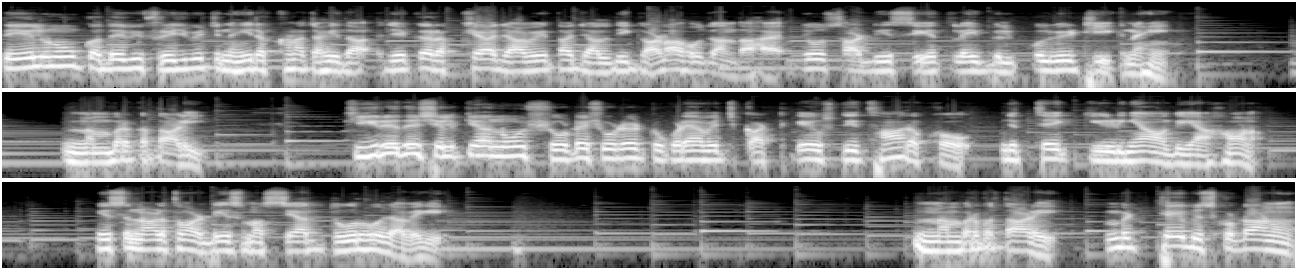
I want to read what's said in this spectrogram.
ਤੇਲ ਨੂੰ ਕਦੇ ਵੀ ਫ੍ਰਿਜ ਵਿੱਚ ਨਹੀਂ ਰੱਖਣਾ ਚਾਹੀਦਾ। ਜੇਕਰ ਰੱਖਿਆ ਜਾਵੇ ਤਾਂ ਜਲਦੀ ਗਾੜਾ ਹੋ ਜਾਂਦਾ ਹੈ, ਜੋ ਸਾਡੀ ਸਿਹਤ ਲਈ ਬਿਲਕੁਲ ਵੀ ਠੀਕ ਨਹੀਂ। ਨੰਬਰ 41 ਖੀਰੇ ਦੇ ਛਿਲਕਿਆਂ ਨੂੰ ਛੋਟੇ-ਛੋਟੇ ਟੁਕੜਿਆਂ ਵਿੱਚ ਕੱਟ ਕੇ ਉਸ ਦੀ ਥਾਂ ਰੱਖੋ, ਜਿੱਥੇ ਕੀੜੀਆਂ ਆਉਂਦੀਆਂ ਹੋਣ। ਇਸ ਨਾਲ ਤੁਹਾਡੀ ਸਮੱਸਿਆ ਦੂਰ ਹੋ ਜਾਵੇਗੀ। ਨੰਬਰ 42 ਮਿੱਠੇ ਬਿਸਕੁਟਾਂ ਨੂੰ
